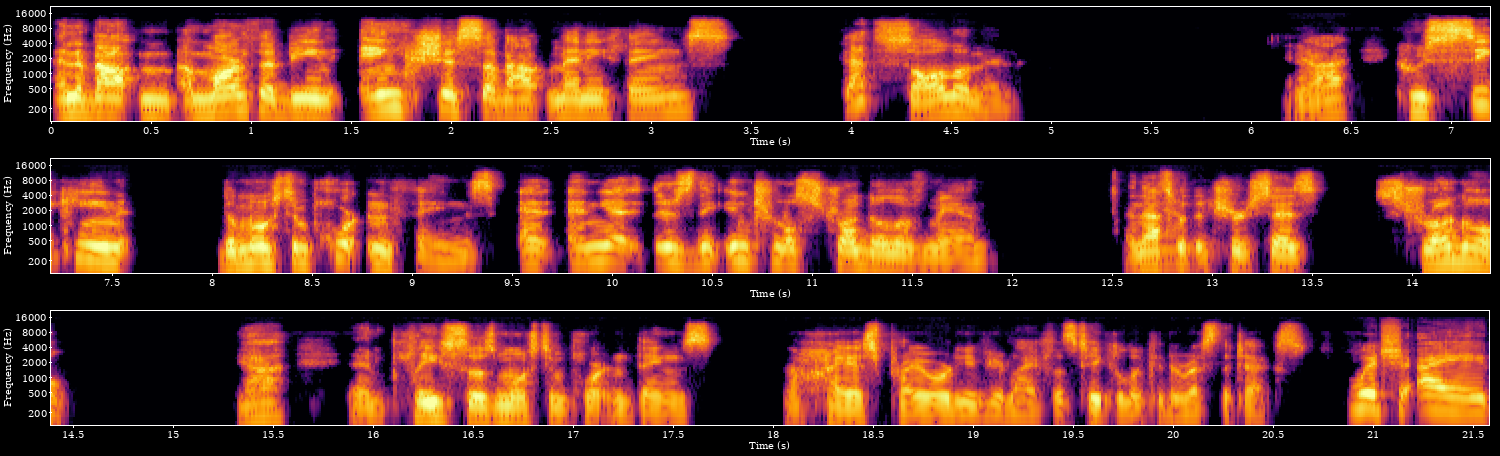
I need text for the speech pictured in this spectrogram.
and about uh, martha being anxious about many things. That's solomon. Yeah. yeah, who's seeking the most important things and and yet there's the internal struggle of man. And that's Yeah. what the church says struggle yeah and place those most important things the highest priority of your life. Let's take a look at the rest of the text. Which I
